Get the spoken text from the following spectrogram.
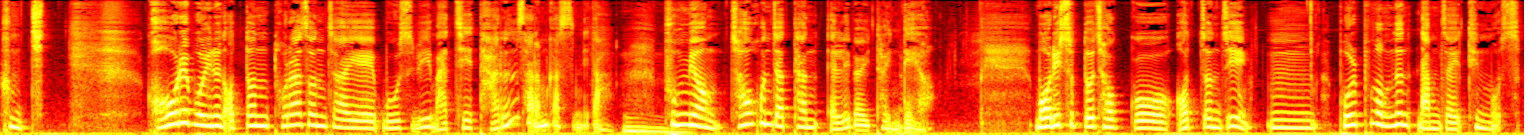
흠칫. 거울에 보이는 어떤 돌아선 자의 모습이 마치 다른 사람 같습니다. 음. 분명 저 혼자 탄 엘리베이터인데요. 머리숱도 적고 어쩐지 음 볼품없는 남자의 뒷모습.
